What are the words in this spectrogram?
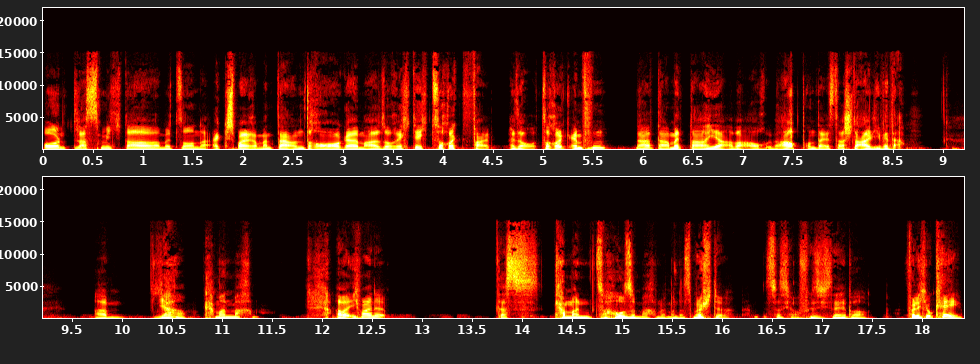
und lass mich da mit so einer experimentellen Droge mal so richtig zurückfallen. Also zurückimpfen. Ja, damit da hier aber auch überhaupt. Und da ist das Stahlgewitter. Ähm, ja, kann man machen. Aber ich meine, das kann man zu Hause machen, wenn man das möchte. Dann ist das ja auch für sich selber völlig okay,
